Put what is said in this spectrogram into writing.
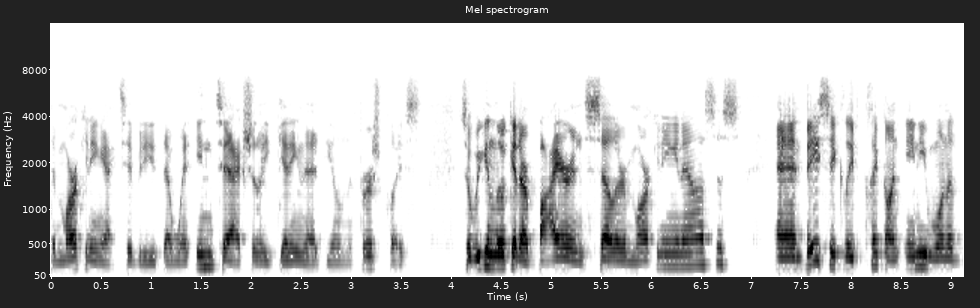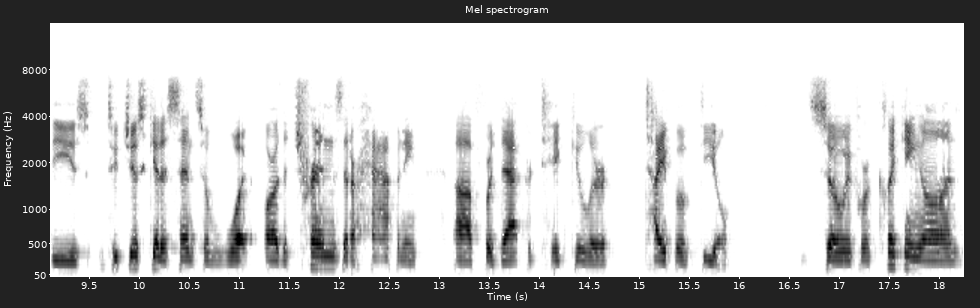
the marketing activity that went into actually getting that deal in the first place. So we can look at our buyer and seller marketing analysis and basically click on any one of these to just get a sense of what are the trends that are happening uh, for that particular type of deal. So if we're clicking on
